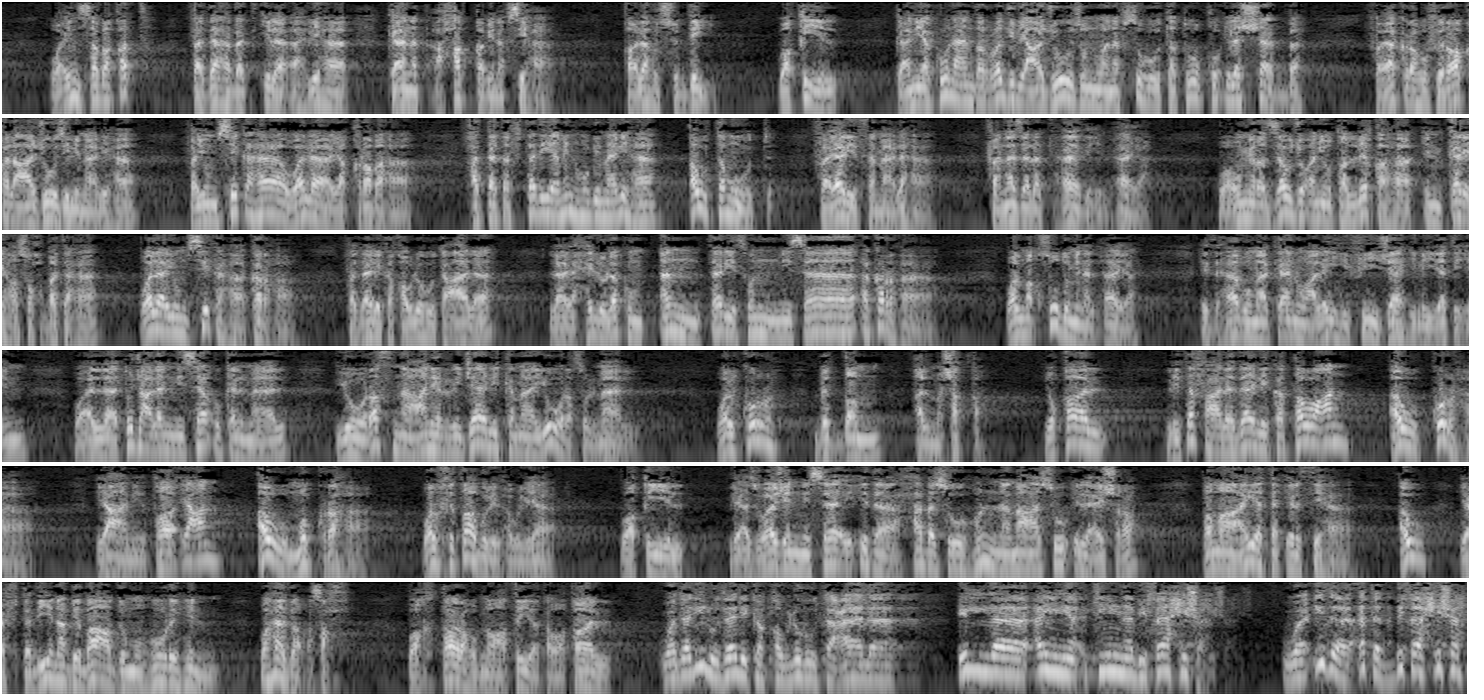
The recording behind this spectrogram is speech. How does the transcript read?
وإن سبقت فذهبت إلى أهلها كانت أحق بنفسها. قاله السدي. وقيل كأن يكون عند الرجل عجوز ونفسه تتوق إلى الشابة فيكره فراق العجوز لمالها فيمسكها ولا يقربها حتى تفتدي منه بمالها أو تموت. فيرث مالها فنزلت هذه الآية. وأمر الزوج أن يطلقها إن كره صحبتها ولا يمسكها كرها. فذلك قوله تعالى لا يحل لكم أن ترثوا النساء كرها. والمقصود من الآية إذهاب ما كانوا عليه في جاهليتهم وألا تجعل النساء كالمال يورثن عن الرجال كما يورث المال. والكره بالضم المشقة. يقال لتفعل ذلك طوعا أو كرها يعني طائعا أو مكرها. والخطاب للأولياء وقيل لأزواج النساء إذا حبسوهن مع سوء العشرة طماعية إرثها أو يفتدين ببعض مهورهن وهذا أصح. واختاره ابن عطية وقال ودليل ذلك قوله تعالى إلا أن يأتين بفاحشة وإذا أتت بفاحشة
